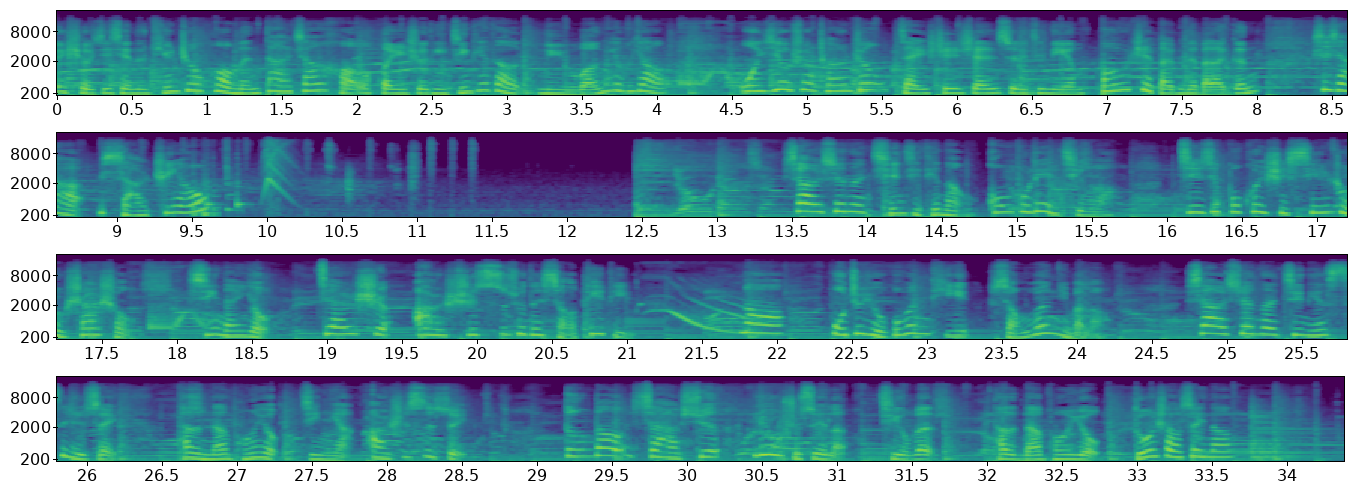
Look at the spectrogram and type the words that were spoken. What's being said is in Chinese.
位手机前的听众朋友们，大家好，欢迎收听今天的《女王有药》，我又上长征，在深山训练青年，包治百病的巴拉根，谢谢小春瑶。夏雨轩呢，前几天呢公布恋情了，姐姐不愧是鲜肉杀手，新男友竟然是二十四岁的小弟弟，那我就有个问题想问你们了，夏雨轩呢今年四十岁，她的男朋友今年二十四岁。等到夏轩六十岁了，请问她的男朋友多少岁呢？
